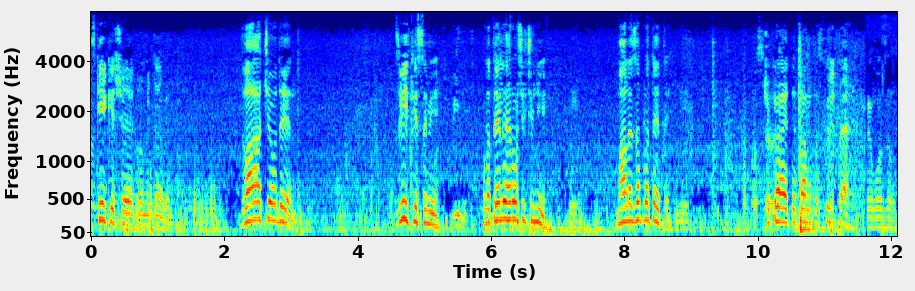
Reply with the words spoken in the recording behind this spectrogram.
Скільки ще, крім тебе? Два чи один? Звідки самі? Він. Платили гроші чи ні? Ні. Мали заплатити? Ні. Чекайте, там де стоїте. Привозили.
